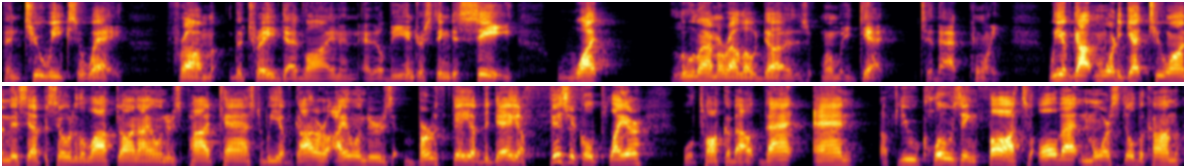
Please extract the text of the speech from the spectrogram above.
than two weeks away from the trade deadline, and, and it'll be interesting to see what Lou Lamoriello does when we get to that point. We have got more to get to on this episode of the Locked On Islanders podcast. We have got our Islanders birthday of the day, a physical player. We'll talk about that and a few closing thoughts, all that and more still to come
